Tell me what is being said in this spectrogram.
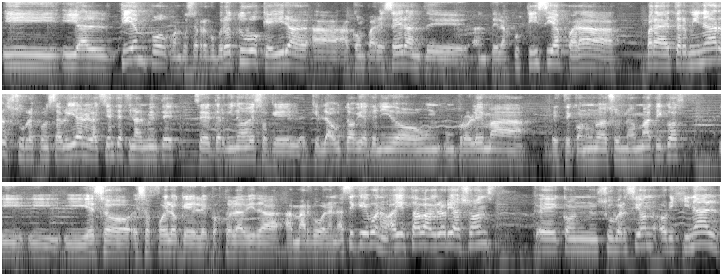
y, y al tiempo, cuando se recuperó, tuvo que ir a, a- a comparecer ante, ante la justicia para, para determinar su responsabilidad en el accidente. Finalmente se determinó eso, que el, que el auto había tenido un, un problema este, con uno de sus neumáticos y, y- y eso, eso fue lo que le costó la vida a Mark Bolan. Así que bueno, ahí estaba Gloria Jones eh, con su versión original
